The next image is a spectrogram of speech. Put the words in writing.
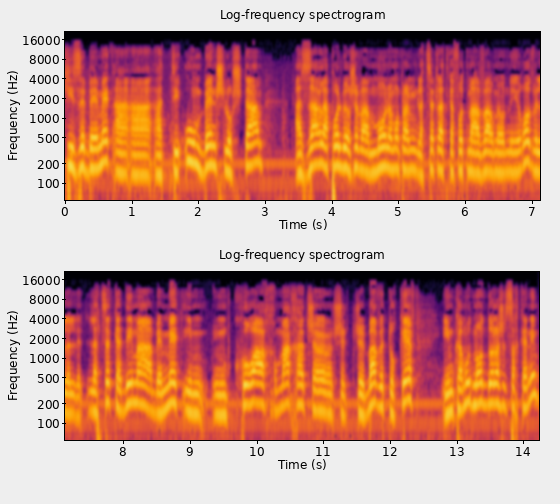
כי זה באמת, ה, ה, התיאום בין שלושתם עזר להפועל באר שבע המון המון פעמים לצאת להתקפות מעבר מאוד מהירות ולצאת קדימה באמת עם, עם כוח מחט ש, ש, שבא ותוקף. עם כמות מאוד גדולה של שחקנים,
